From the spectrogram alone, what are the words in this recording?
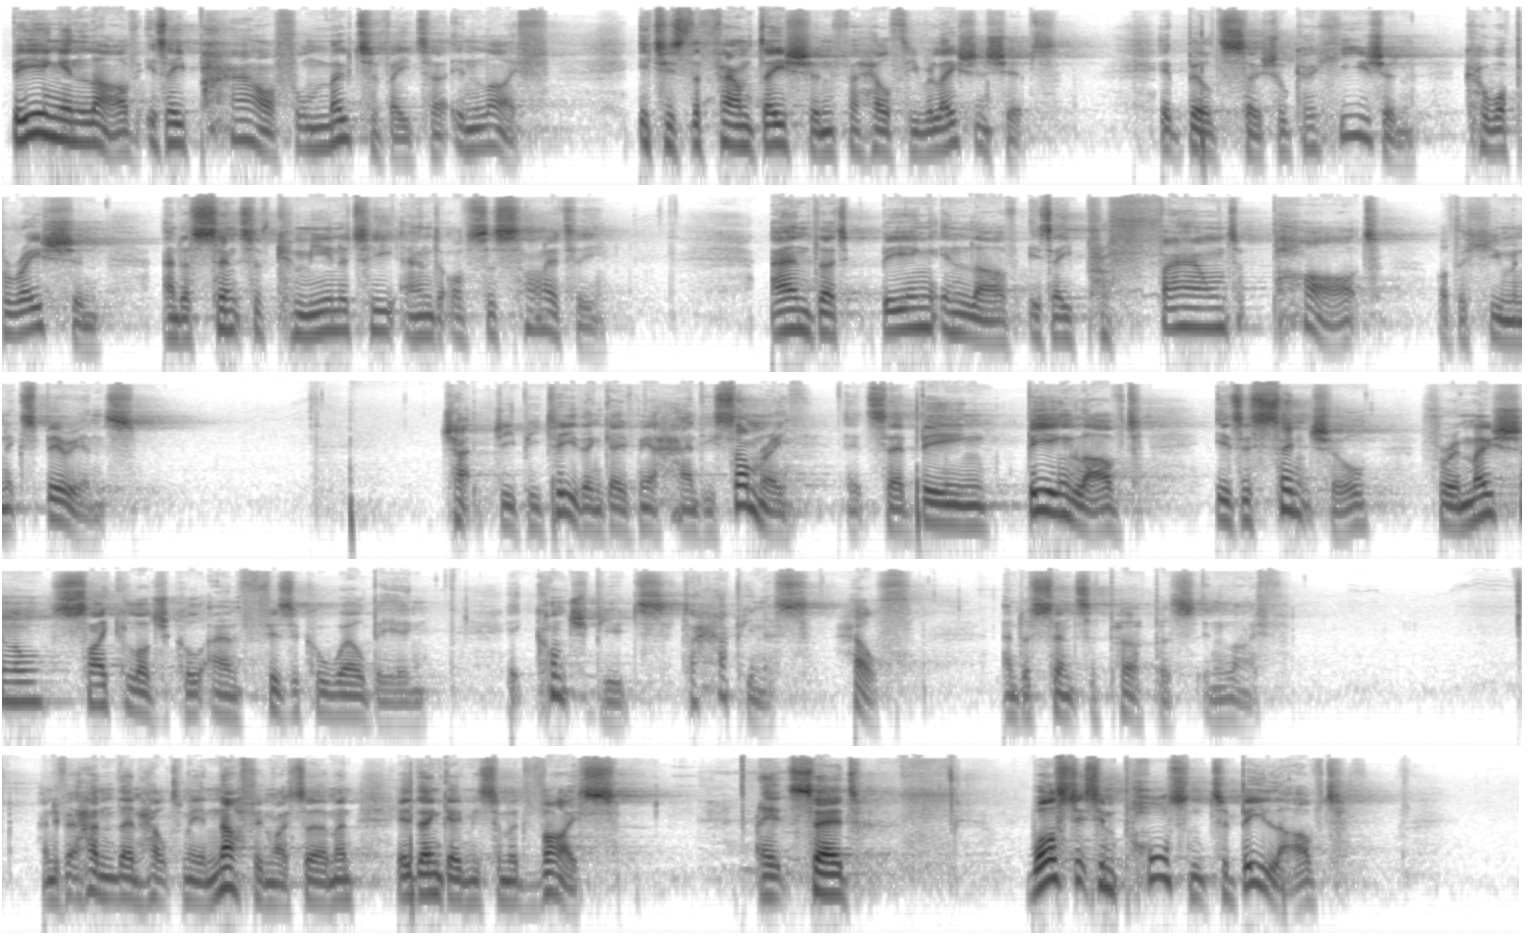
Being in love is a powerful motivator in life. It is the foundation for healthy relationships. It builds social cohesion, cooperation, and a sense of community and of society. And that being in love is a profound part of the human experience. ChatGPT then gave me a handy summary. It said, being, being loved is essential for emotional, psychological, and physical well being. It contributes to happiness, health, and a sense of purpose in life. And if it hadn't then helped me enough in my sermon, it then gave me some advice. It said, whilst it's important to be loved,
